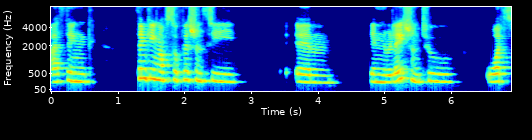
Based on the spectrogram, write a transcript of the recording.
I think thinking of sufficiency in, in relation to what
